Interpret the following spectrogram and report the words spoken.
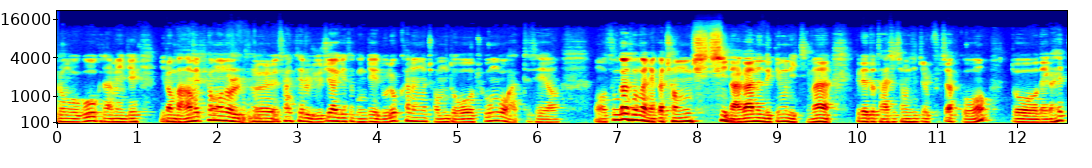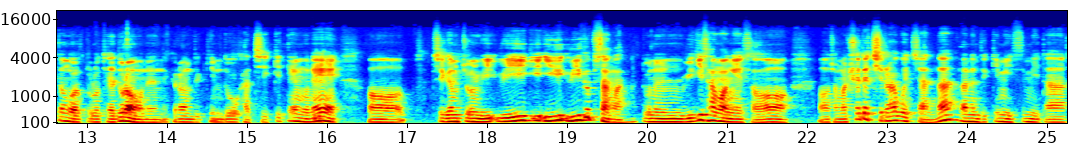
그런 거고 그 다음에 이제 이런 마음의 평온을 상태를 유지하기 위해서 굉장히 노력하는 점도 좋은 것 같으세요. 어, 순간순간 약간 정신이 나가는 느낌은 있지만 그래도 다시 정신줄 붙잡고 또 내가 했던 것으로 되돌아오는 그런 느낌도 같이 있기 때문에 어, 지금 좀 위, 위, 위 급 상황 또는 위기 상황에서 어, 정말 최대치를 하고 있지 않나? 라는 느낌이 있습니다.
